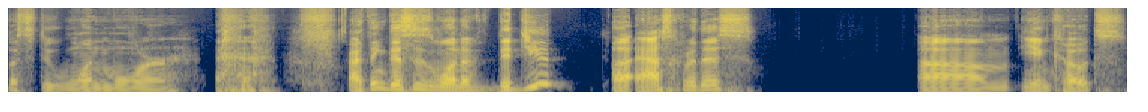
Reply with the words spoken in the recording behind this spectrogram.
Let's do one more. I think this is one of. Did you uh, ask for this? Um, Ian Coates.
